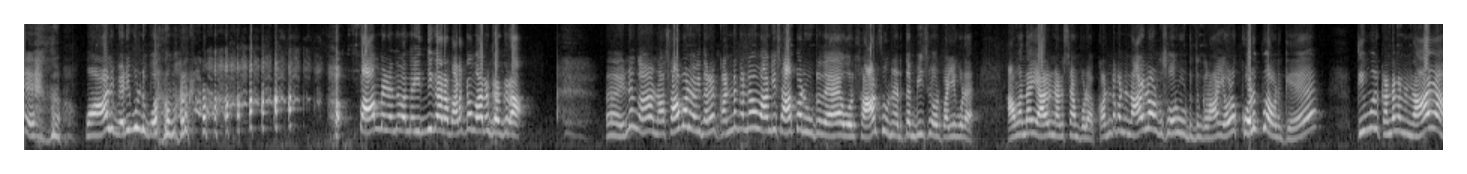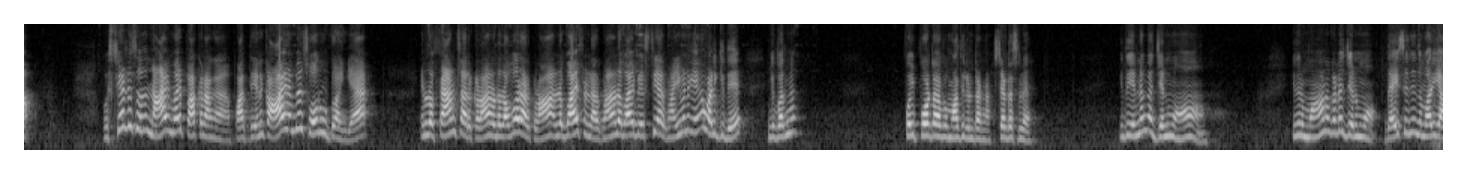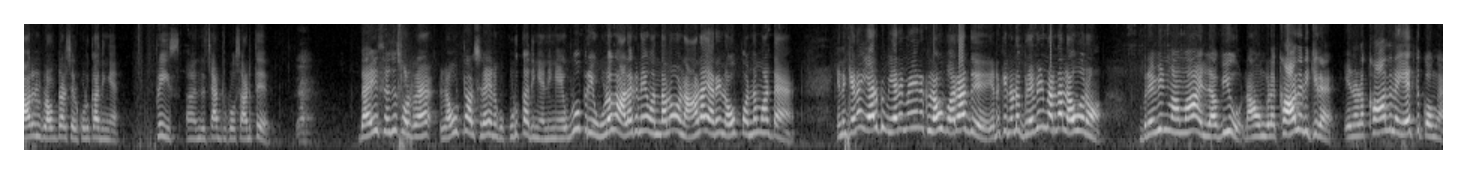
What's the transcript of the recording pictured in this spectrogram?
உன் ஆள் வெடிகுண்டு போகிற மாதிரி இருக்கான் பாம்பேலேருந்து வந்த இந்திக்கார வழக்கம் மாதிரி இருக்காங்கிறான் என்னங்க? நான் சாப்பாடு வாங்கி தரேன். கண்ட கண்டவன் வாங்கி சாப்பாடு விட்டுத ஒரு சார்ஸ் ஒன்று எடுத்தேன் பீச்சில் ஒரு பையன் கூட. அவன் தான் யாரும் நினச்சான் போல. கண்ட கண்ட நாயிலும் அவனுக்கு சோறு விட்டுதுங்கிறான் எவ்வளோ கொழுப்பு அவனுக்கு. திமுரு கண்ட கண்ட நாயான் ஸ்டேட்டஸ் வந்து நாய் மாதிரி பார்க்குறாங்க பார்த்து எனக்கு ஆயிரம் பேர் சோறு ஊட்டுவாங்க. என்னோட ஃபேன்ஸாக இருக்கலாம் என்னோட லவ்வராக இருக்கலாம் என்னோட பாய் ஃப்ரெண்டாக இருக்கலாம் என்னோட பாய் பெஸ்டியாக இருக்கலாம். இவனுக்கு எங்கே வலிக்குது? இங்கே பாருங்க. போய் போட்டோ இப்போ மாற்றிட்டு வந்துட்டாங்க ஸ்டேட்டஸில் இது என்னங்க ஜென்மம்? இது மானக்கட ஜென்மம். தயவு செஞ்சு இந்த மாதிரி யாரும் எனக்கு லவ் டார்ச்சர் கொடுக்காதீங்க. ப்ளீஸ் இந்த சாப்டர் க்ளோஸ் அடுத்து. தயவு செஞ்சு சொல்கிறேன் லவ் டார்ச்சரை எனக்கு கொடுக்காதீங்க. நீங்கள் எவ்வளோ பெரிய உலக அழகனே வந்தாலும் நானாக யாரையும் லவ் பண்ண மாட்டேன். எனக்கு ஏன்னா யாருக்கும் வேற மேலே எனக்கு லவ் வராது. எனக்கு என்னோட பிரவீன் மேலே தான் லவ் வரும். பிரவீன் மாமா ஐ லவ் யூ நான் உங்களை காதலிக்கிறேன். என்னோட காதலை ஏற்றுக்கோங்க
